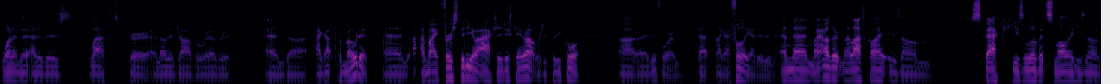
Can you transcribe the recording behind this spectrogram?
one of the editors left for another job or whatever, and uh, I got promoted. And uh, my first video actually just came out, which is pretty cool. Uh, that I did for him. That like I fully edited. And then my other, my last client is um, Spec. He's a little bit smaller. He's a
